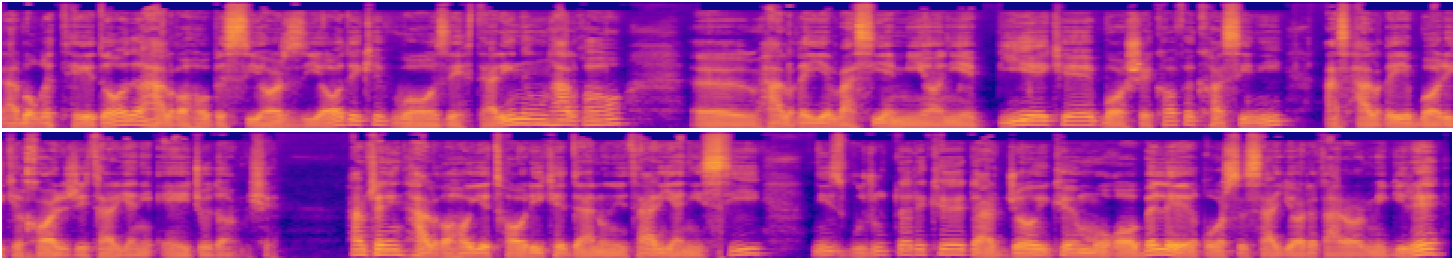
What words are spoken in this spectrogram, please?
در واقع تعداد حلقه ها بسیار زیاده که واضح ترین اون حلقه ها حلقه وسیع میانی بیه که با شکاف کاسینی از حلقه باریک خارجی تر یعنی A جدا میشه. همچنین حلقه های تاریک درونی تر یعنی C نیز وجود داره که در جایی که مقابل قرص سیاره قرار می‌گیره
